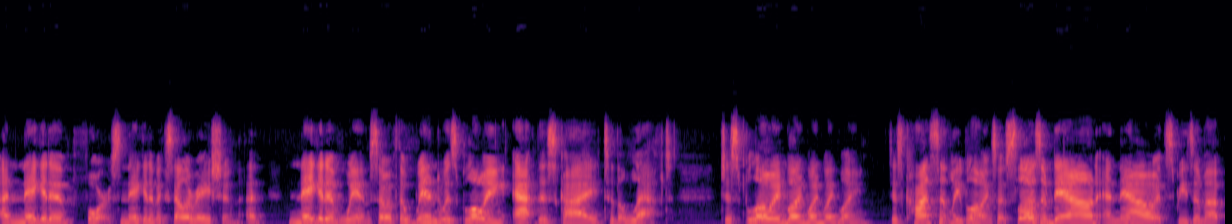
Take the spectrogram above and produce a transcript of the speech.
a negative force, negative acceleration, a negative wind. So if the wind was blowing at this guy to the left, just blowing, blowing, blowing, blowing, blowing, just constantly blowing. So it slows him down and now it speeds him up.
